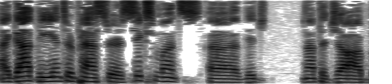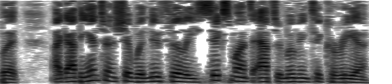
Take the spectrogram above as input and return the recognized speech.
I got the intern pastor six months, uh, the, not the job, but I got the internship with New Philly six months after moving to Korea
